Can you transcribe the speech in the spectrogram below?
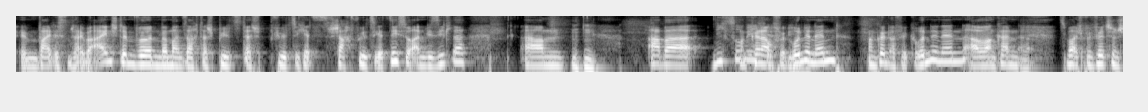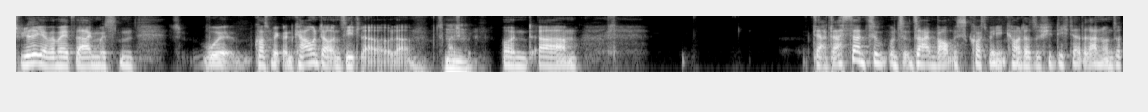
im weitesten Teil übereinstimmen würden, wenn man sagt, das, spielt, das fühlt sich jetzt, Schach fühlt sich jetzt nicht so an wie Siedler. Ähm, aber nicht so man kann auch für Gründe nennen, man könnte auch für Gründe nennen, aber man kann ja. zum Beispiel wird es schon schwieriger, wenn wir jetzt sagen müssten, wo Cosmic Encounter und Siedler oder zum Beispiel. Mhm. Und ähm, ja, das dann zu, und zu sagen, warum ist Cosmic Encounter so viel dichter dran und so.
